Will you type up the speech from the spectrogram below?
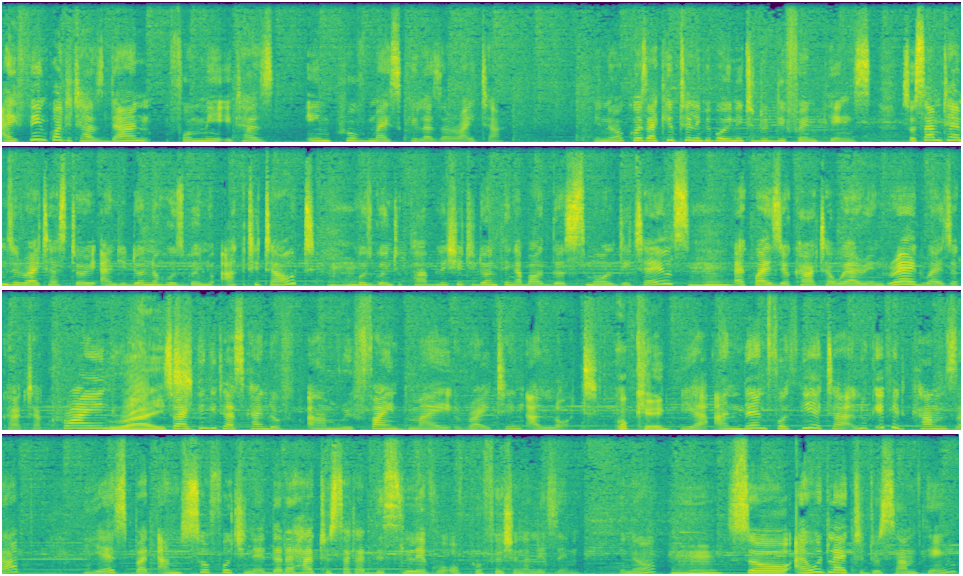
I think what it has done for me, it has improved my skill as a writer. You know, because I keep telling people you need to do different things. So sometimes you write a story and you don't know who's going to act it out, mm-hmm. who's going to publish it. You don't think about those small details, mm-hmm. like why is your character wearing red? Why is your character crying? Right. So I think it has kind of um, refined my writing a lot. Okay. Yeah, and then for theater, look, if it comes up, yes, but I'm so fortunate that I had to start at this level of professionalism, you know? Mm-hmm. So I would like to do something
